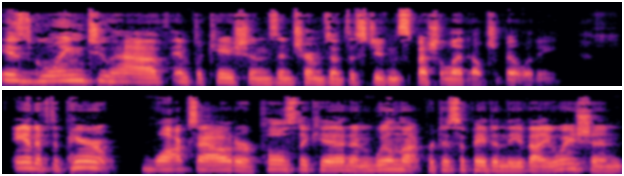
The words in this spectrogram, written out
is going to have implications in terms of the student's special ed eligibility. And if the parent walks out or pulls the kid and will not participate in the evaluation,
